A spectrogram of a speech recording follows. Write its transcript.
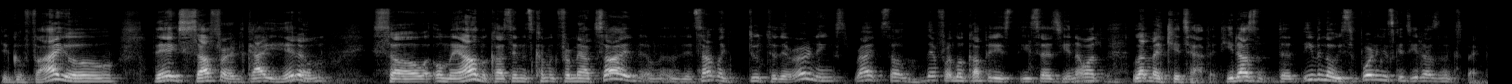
The Gufayu, they suffered, guy hit him. So umeal because it's coming from outside. It's not like due to their earnings, right? So therefore, look up he, he says, you know what? Let my kids have it. He doesn't, the, even though he's supporting his kids, he doesn't expect.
